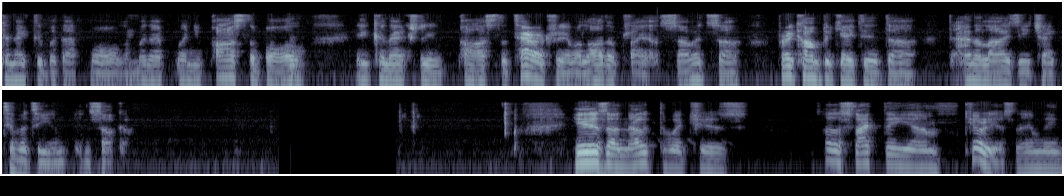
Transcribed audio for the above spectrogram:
connected with that ball. And when, when you pass the ball, it can actually pass the territory of a lot of players. So it's uh, very complicated uh, to analyze each activity in, in soccer. Here's a note which is sort of slightly um, curious, namely,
